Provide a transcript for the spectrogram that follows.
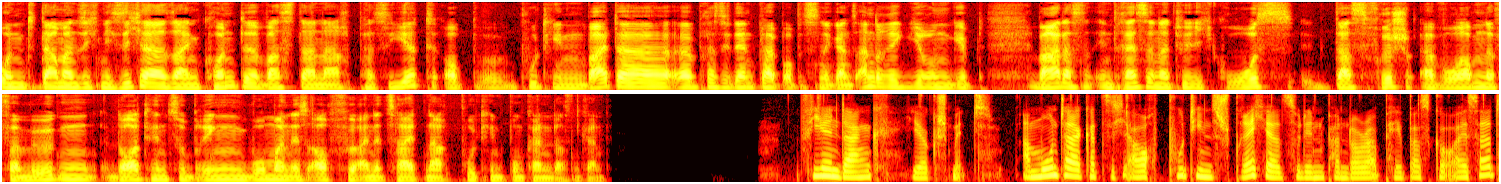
Und da man sich nicht sicher sein konnte, was danach passiert, ob Putin weiter äh, Präsident bleibt, ob es eine ganz andere Regierung gibt, war das Interesse natürlich groß, das frisch erworbene Vermögen dorthin zu bringen, wo man es auch für eine Zeit nach Putin bunkern lassen kann. Vielen Dank, Jörg Schmidt. Am Montag hat sich auch Putins Sprecher zu den Pandora Papers geäußert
